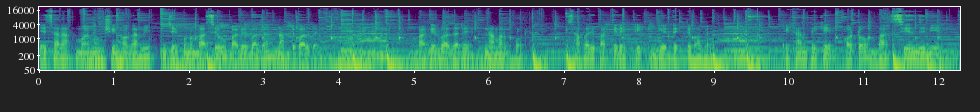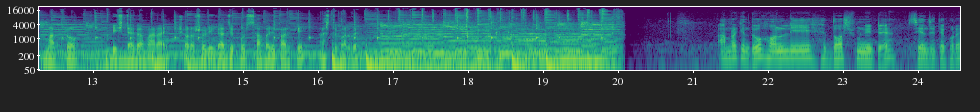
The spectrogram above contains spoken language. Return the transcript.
এছাড়া ময়মনসিংহগামী যে কোনো বাসেও বাগের বাজার নামতে পারবেন। বাগের বাজারে নামার পর সাফারি পার্কের একটি গেট দেখতে পাবেন। এখান থেকে অটো বা সিএনজি নিয়ে মাত্র বিশ টাকা ভাড়ায় সরাসরি গাজীপুর সাফারি পার্কে আসতে পারবেন। আমরা কিন্তু অনলি দশ মিনিটে সিএনজিতে করে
